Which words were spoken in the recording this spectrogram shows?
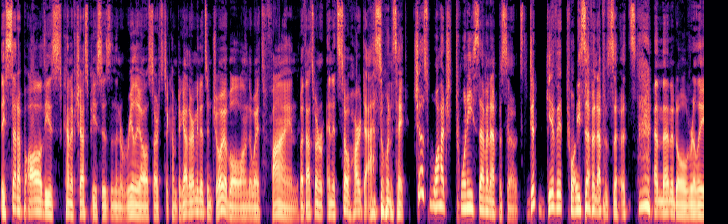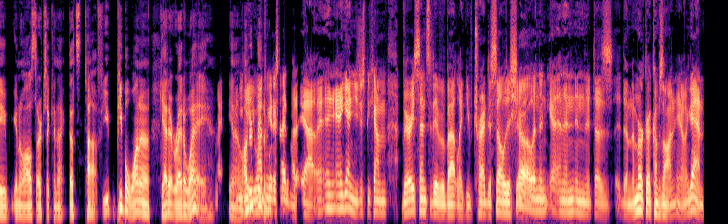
they set up all these kind of chess pieces and then it really all starts to come together. I mean, it's enjoyable along the way, it's fine, but that's when, and it's so hard to ask someone to say, just watch 27 episodes, just give it 27 episodes, and then it'll really, you know, all starts to connect. That's tough. You people want to get it right away, Right. you know, you, you want to get excited about it yeah and, and again you just become very sensitive about like you've tried to sell this show and then yeah and then and it does then the myrka comes on you know again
